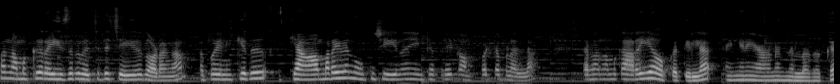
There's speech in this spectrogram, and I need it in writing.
അപ്പം നമുക്ക് റേസർ വെച്ചിട്ട് ചെയ്ത് തുടങ്ങാം. അപ്പോൾ എനിക്കിത് ക്യാമറയിൽ നോക്കി ചെയ്യുന്നത് എനിക്ക് അത്രയും കംഫർട്ടബിൾ അല്ല. കാരണം നമുക്ക് അറിയാൻ ഒക്കത്തില്ല എങ്ങനെയാണെന്നുള്ളതൊക്കെ.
